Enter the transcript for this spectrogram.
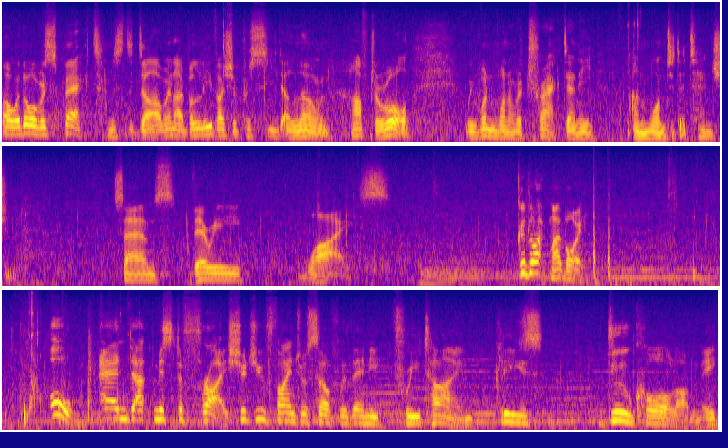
Oh, with all respect, Mr. Darwin, I believe I should proceed alone. After all, we wouldn't want to attract any unwanted attention. Sounds very wise. Good luck, my boy. Oh, and uh, Mr. Frye, should you find yourself with any free time, please do call on me.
